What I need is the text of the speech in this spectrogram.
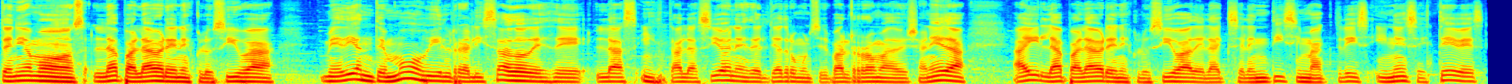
Teníamos la palabra en exclusiva mediante móvil realizado desde las instalaciones del Teatro Municipal Roma de Avellaneda. Ahí la palabra en exclusiva de la excelentísima actriz Inés Esteves,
